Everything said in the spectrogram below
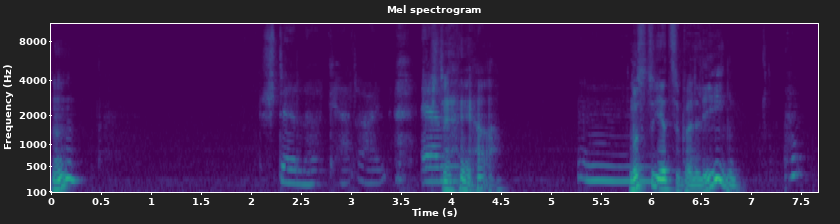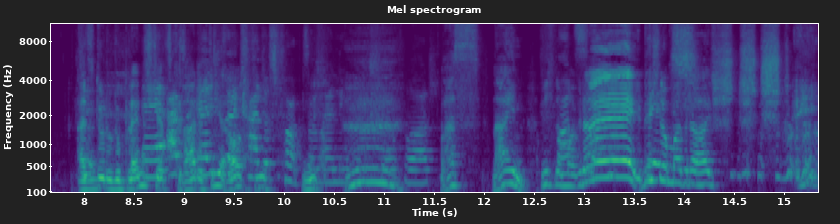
Hm? Stille kehrt ein. Ähm, Ja. Musst du jetzt überlegen. Also du, du blendest äh, jetzt also gerade die aus. kaltes Die, Fotze, nicht, was? Nein, nicht nochmal wieder. Hey, nicht nochmal wieder. Sch, sch, sch, ey,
